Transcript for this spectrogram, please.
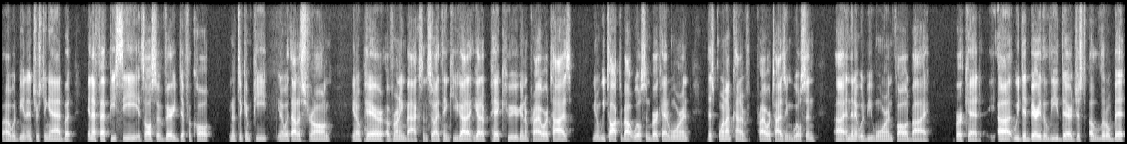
uh, would be an interesting ad, but in FFPC, it's also very difficult you know, to compete, you know, without a strong, you know, pair of running backs. And so I think you gotta you gotta pick who you're to prioritize. You know, we talked about Wilson, Burkhead, Warren. At this point, I'm kind of prioritizing Wilson, uh, and then it would be Warren followed by Burkhead. Uh, we did bury the lead there just a little bit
